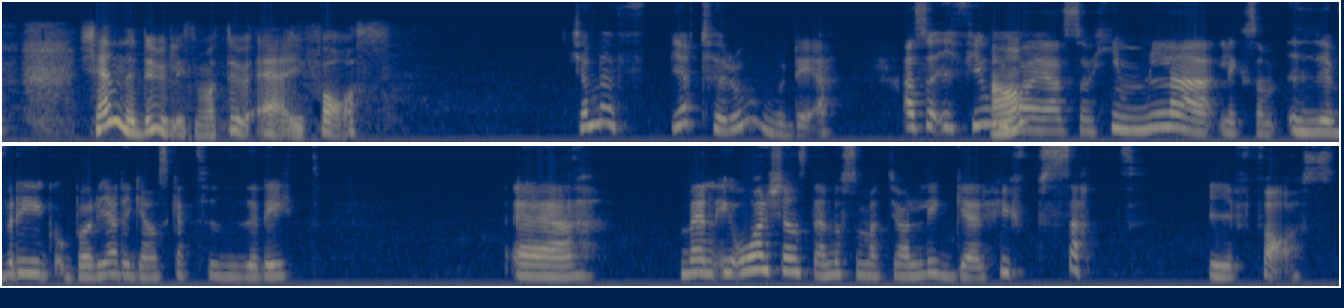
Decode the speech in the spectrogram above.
känner du liksom att du är i fas? Ja men jag tror det. Alltså i fjol Ja. var jag så himla liksom ivrig och började ganska tidigt. Eh, men i år känns det ändå som att jag ligger hyfsat i fas.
